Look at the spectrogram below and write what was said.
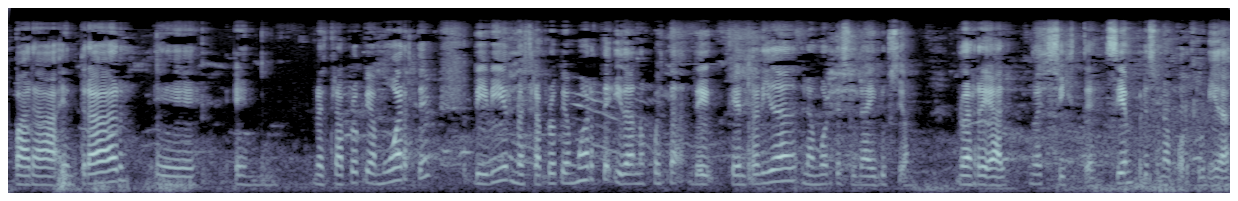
para entrar eh, en nuestra propia muerte, vivir nuestra propia muerte y darnos cuenta de que en realidad la muerte es una ilusión, no es real, no existe, siempre es una oportunidad.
